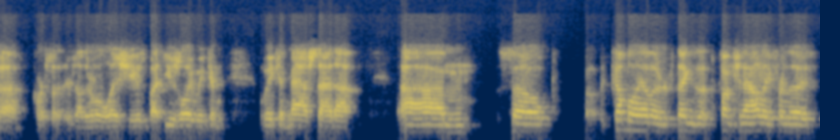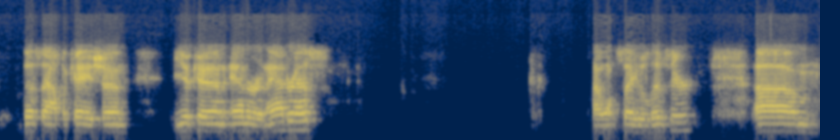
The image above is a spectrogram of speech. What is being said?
Uh, of course, there's other little issues, but usually we can we can mash that up. Um, so a couple of other things that functionality for the this application, you can enter an address. I won't say who lives here. Um,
